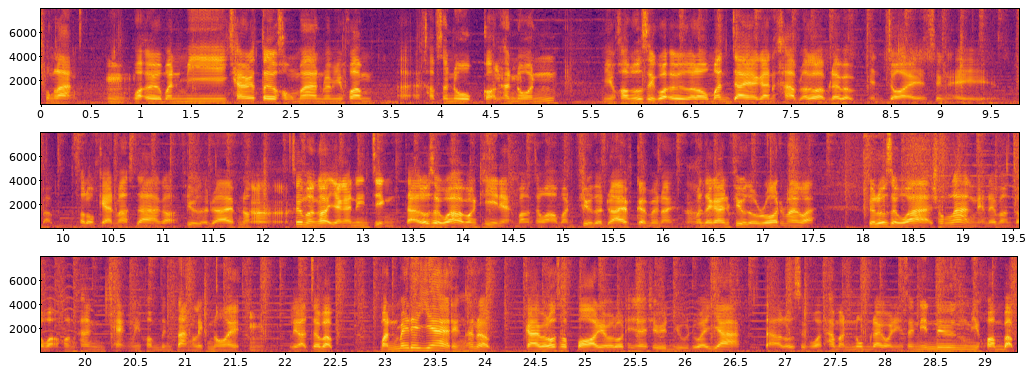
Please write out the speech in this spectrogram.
ช่วงล่างอืมว่าเออมันมีคาแรคเตอร์ของมันมันมีความอ่าขับสนุกเกาะถนนมีความรู้สึกว่าเออเรามั่นใจกับการขับแล้วก็แบบได้แบบ enjoy ซึ่งไอ้ แบบสโลแกน Mazda ก็ feel the drive เนาะอ่าซึ่งมันก็อย่างนั้นจริง ๆ แต่รู้สึกว่าบางทีเนี่ยบางจังหวะมัน feel the drive เกินไปหน่อยอ่ามัมันจะกลายเป็น feel the road มากกว่า คือรู้สึกว่าช่วงล่างเนี่ยในบางจังหวะค่อนข้างแข็งมีความตึงตังเล็กน้อยอืมหรืออาจจะแบบมันไม่ได้แย่ถึงขั้นแบบกลายเป็นรถสปอร์ตกลายเป็นรถที่ใช้ชีวิตอยู่ด้วยยาก แต่รู้สึกว่าถ้ามันนุ่มได้กว่านี้สักนิดนึงมีความแบบ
